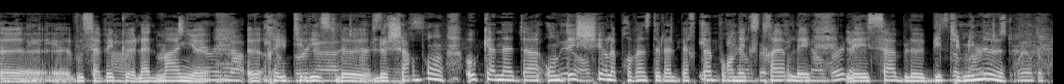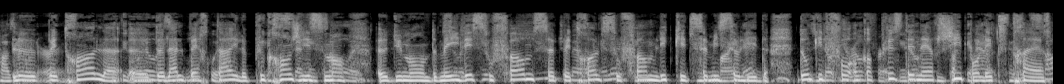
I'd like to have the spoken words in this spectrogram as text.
Euh, vous savez que l'Allemagne réutilise le, le charbon au Canada, on déchire la province de l'Alberta pour en extraire les, les sables bitumineux. Le pétrole euh, de l'Alberta est le plus grand gisement euh, du monde, mais il est sous forme, ce pétrole, sous forme liquide, semi-solide. Donc il faut encore plus d'énergie pour l'extraire.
